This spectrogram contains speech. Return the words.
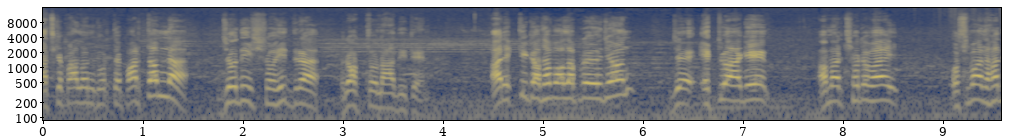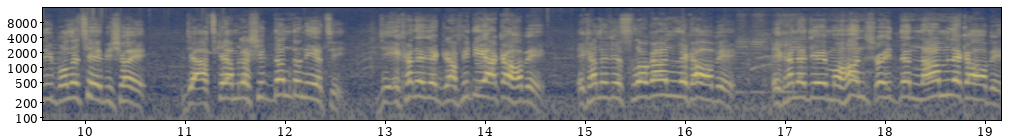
আজকে পালন করতে পারতাম না যদি শহীদরা রক্ত না দিতেন। আরেকটি কথা বলা প্রয়োজন যে একটু আগে আমার ছোট ভাই ওসমান হাদি বলেছে এ বিষয়ে যে আজকে আমরা সিদ্ধান্ত নিয়েছি যে এখানে যে গ্রাফিটি আঁকা হবে, এখানে যে স্লোগান লেখা হবে, এখানে যে মহান শহীদদের নাম লেখা হবে,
